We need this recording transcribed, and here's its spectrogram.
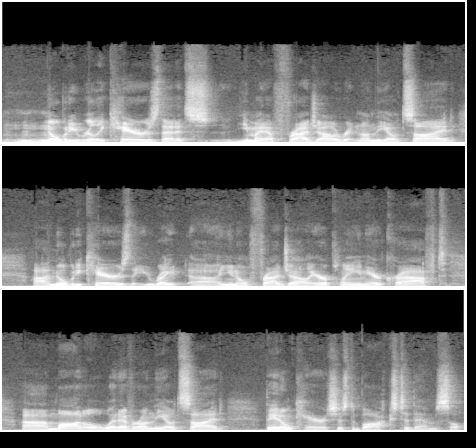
nobody really cares that it's you might have fragile written on the outside. Uh, nobody cares that you write, uh, you know, fragile airplane, aircraft, uh, model, whatever on the outside. They don't care. It's just a box to them. So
